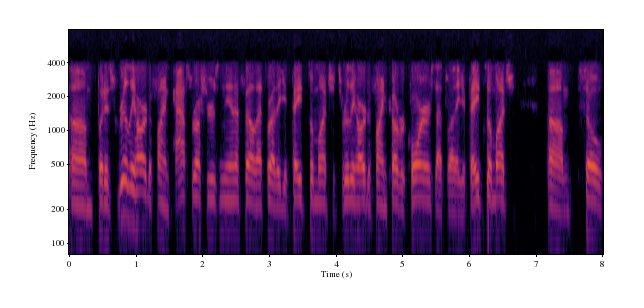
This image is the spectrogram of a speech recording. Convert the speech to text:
Um, but it's really hard to find pass rushers in the NFL. That's why they get paid so much. It's really hard to find cover corners. That's why they get paid so much. Um, so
